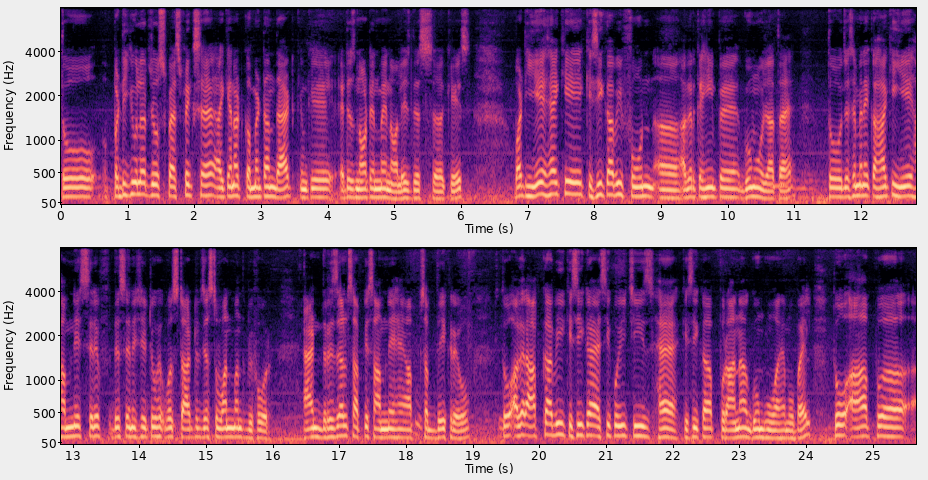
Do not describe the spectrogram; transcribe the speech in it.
तो पर्टिकुलर जो स्पेसिफिक्स है I can not comment on that क्योंकि it is not in my knowledge this case but ये है कि किसी का भी फ़ोन अगर कहीं पे गुम हो जाता है तो जैसे मैंने कहा कि ये हमने सिर्फ this initiative was started just one month before and results आपके सामने हैं आप सब देख रहे हो तो अगर आपका भी किसी का ऐसी कोई चीज़ है किसी का पुराना गुम हुआ है मोबाइल तो आप अ,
